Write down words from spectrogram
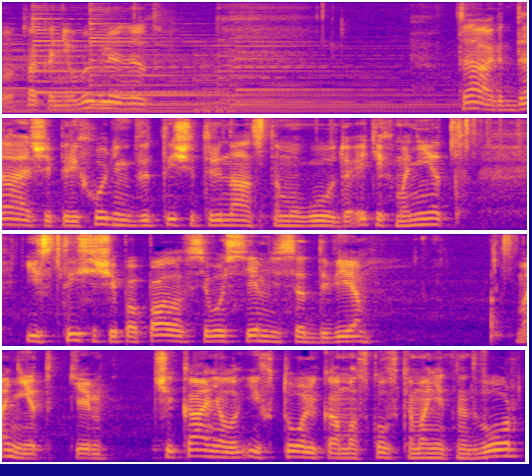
года. Так они выглядят. Так, дальше переходим к 2013 году. Этих монет из 1000 попало всего 72 монетки. Чеканил их только Московский монетный двор.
